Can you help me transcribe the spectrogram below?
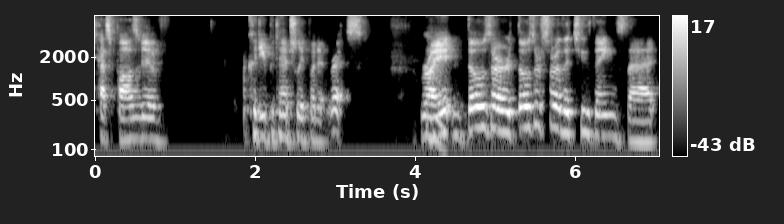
test positive, could you potentially put at risk, right? Mm-hmm. Those are those are sort of the two things that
